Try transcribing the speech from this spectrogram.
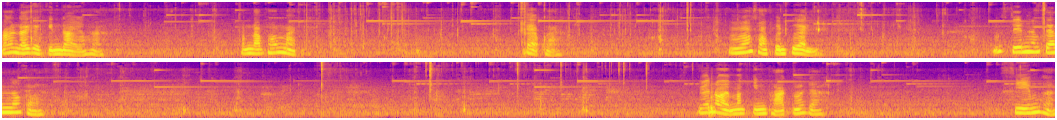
ร้านไหนก็กินได้แล้วค่ะสำหรับข้าวหมัก ซ่บค่ะนี่ค่ะเพื่อนๆมาซิมน้ำกันเนาะค่ะเยอหน่อยมากินผักเนาะจ้ะซีมค่ะ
